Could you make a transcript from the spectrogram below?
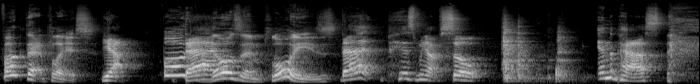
Fuck that place. Yeah. Fuck That- those employees. That pissed me off. So, in the past,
